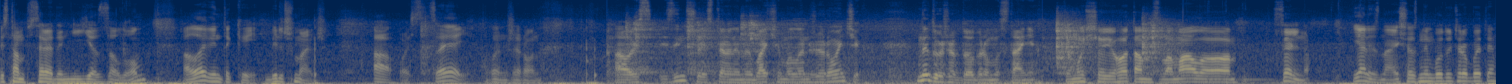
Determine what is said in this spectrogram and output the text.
Ось там всередині є залом, але він такий, більш-менш. А ось цей лонжерон. А ось з іншої сторони ми бачимо лонжерончик не дуже в доброму стані, тому що його там зламало сильно. Я не знаю, що з ним будуть робити.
